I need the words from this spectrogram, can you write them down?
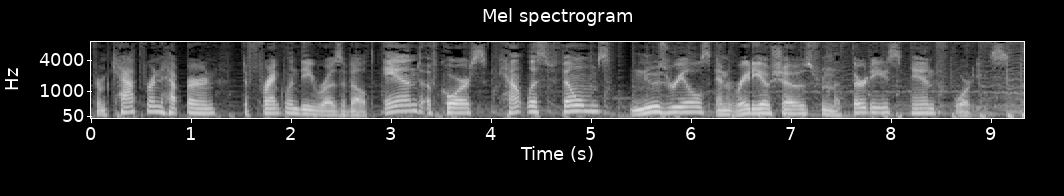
from Katharine Hepburn to Franklin D. Roosevelt and, of course, countless films, newsreels, and radio shows from the 30s and 40s.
